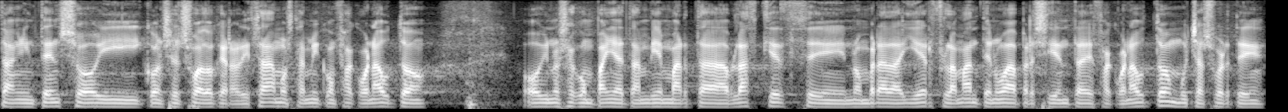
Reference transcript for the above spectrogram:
tan intenso y consensuado que realizamos. También con Faconauto. Hoy nos acompaña también Marta Blázquez, eh, nombrada ayer flamante nueva presidenta de Faconauto. Mucha suerte,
